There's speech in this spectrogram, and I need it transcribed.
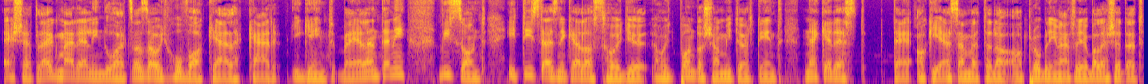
esetleg már elindulhatsz azzal, hogy hova kell kár igényt bejelenteni, viszont itt tisztázni kell azt, hogy, hogy pontosan mi történt. Neked ezt te, aki elszenvedted a, a problémát, vagy a balesetet,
